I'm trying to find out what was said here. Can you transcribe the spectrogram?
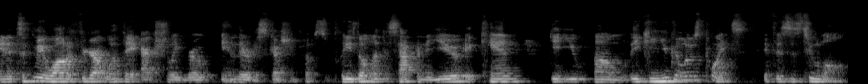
and it took me a while to figure out what they actually wrote in their discussion post. So please don't let this happen to you. It can get you, um, you can you can lose points if this is too long.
